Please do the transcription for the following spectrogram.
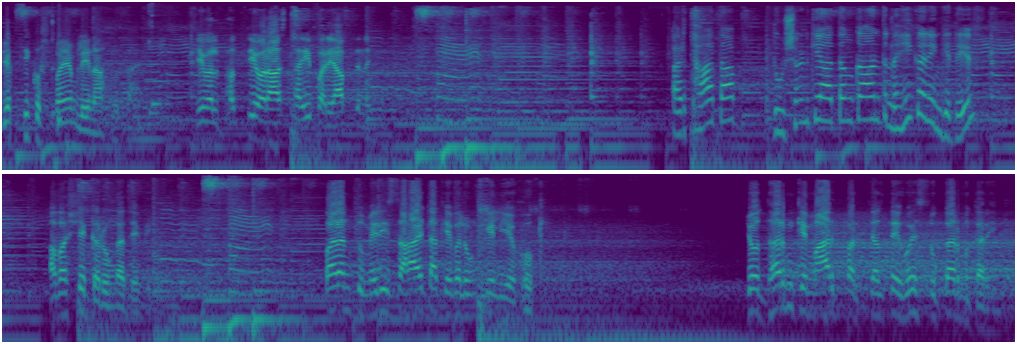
व्यक्ति को स्वयं लेना होता है। केवल भक्ति और आस्था ही पर्याप्त नहीं। अर्थात आप दूषण के आतंक का अंत नहीं करेंगे देव। अवश्य करूँगा देवी। परंतु मेरी सहायता केवल उनके लिए होगी, जो धर्म के मार्ग पर चलते हुए सुकर्म करेंगे।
